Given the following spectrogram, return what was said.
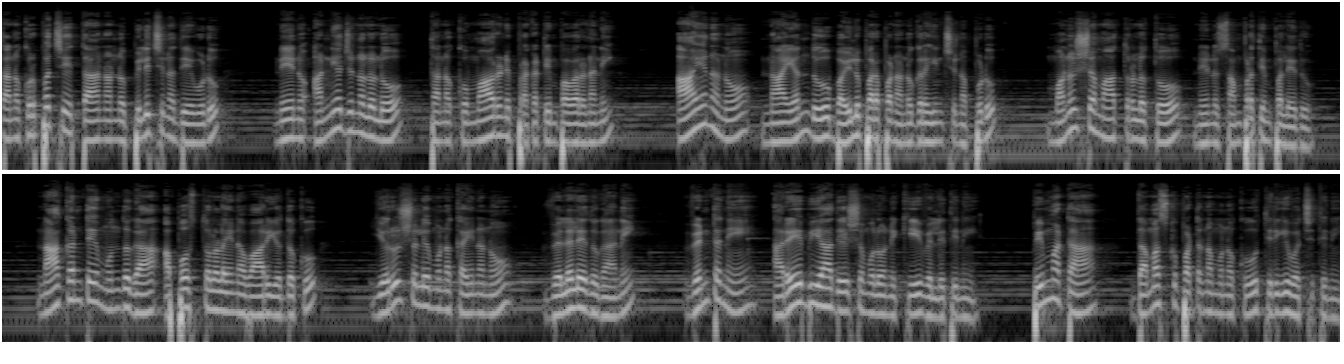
తన కృపచేత నన్ను పిలిచిన దేవుడు నేను అన్యజనులలో తన కుమారుని ప్రకటింపవలనని ఆయనను నాయందు బయలుపరపను అనుగ్రహించినప్పుడు మనుష్య మాత్రులతో నేను సంప్రదింపలేదు. నాకంటే ముందుగా అపోస్తులైన వారి యొద్దకు ఎరుషలేమునకైనను వెళ్ళలేదు గాని వెంటనే అరేబియా దేశములోనికి వెళ్ళి తిని పిమ్మట దమస్కు పట్టణమునకు తిరిగి వచ్చి తిని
